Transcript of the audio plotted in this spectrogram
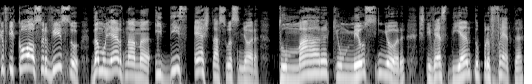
que ficou ao serviço da mulher de Naamã e disse esta à sua senhora, tomara que o meu senhor estivesse diante do profeta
